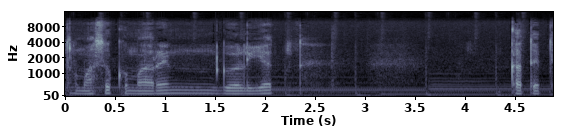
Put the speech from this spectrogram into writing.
Termasuk kemarin gue lihat KTT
